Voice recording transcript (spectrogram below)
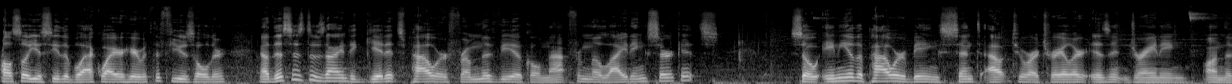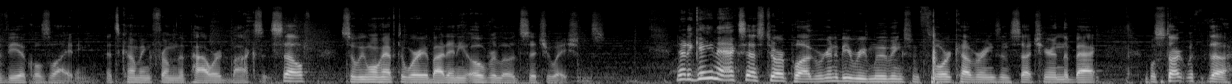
Also, you see the black wire here with the fuse holder. Now this is designed to get its power from the vehicle, not from the lighting circuits. So any of the power being sent out to our trailer isn't draining on the vehicle's lighting. It's coming from the powered box itself, so we won't have to worry about any overload situations. Now to gain access to our plug, we're going to be removing some floor coverings and such here in the back. We'll start with the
